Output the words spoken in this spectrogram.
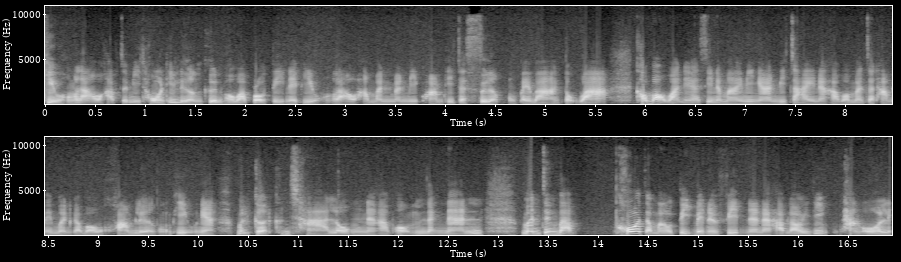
ผิวของเราครับจะมีโทนที่เหลืองขึ้นเพราะว่าโปรตีนในผิวของเราครับมันมันมีความที่จะเสื่อมลงไปบ้าง แต่ว่าเขาบอกว่าในอะซินามายมีงานวิจัยนะครับว่ามันจะทำให้เหมือนกับว่าความเหลืองของผิวเนี่ยมันเกิดขึ้นช้าลงนะครับผมดังนั้นมันจึงแบบโคตรจะมัลติเบนฟิตนะครับแล้วยิ่งทางโอเล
